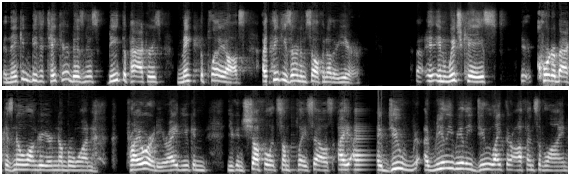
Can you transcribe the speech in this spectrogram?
and they can be to take care of business, beat the Packers, make the playoffs, I think he's earned himself another year. Uh, in, in which case, quarterback is no longer your number one priority, right? You can you can shuffle it someplace else. I, I, I do I really really do like their offensive line.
